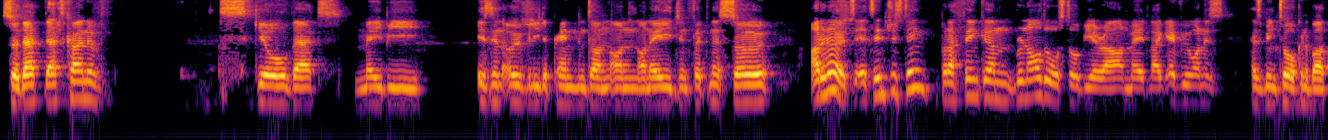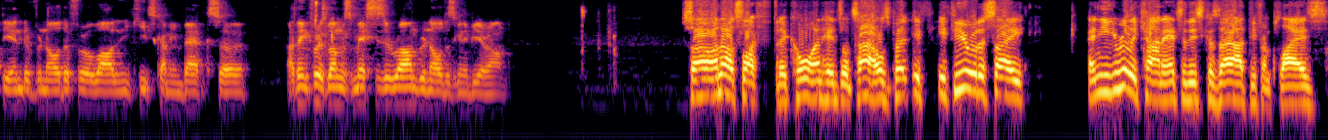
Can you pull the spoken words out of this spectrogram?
So that that's kind of skill that maybe isn't overly dependent on, on, on age and fitness. So I don't know. It's it's interesting, but I think um, Ronaldo will still be around, mate. Like everyone is has been talking about the end of Ronaldo for a while, and he keeps coming back. So I think for as long as Messi's around, Ronaldo's going to be around. So I know it's like the coin, heads or tails, but if if you were to say, and you really can't answer this because they are different players.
